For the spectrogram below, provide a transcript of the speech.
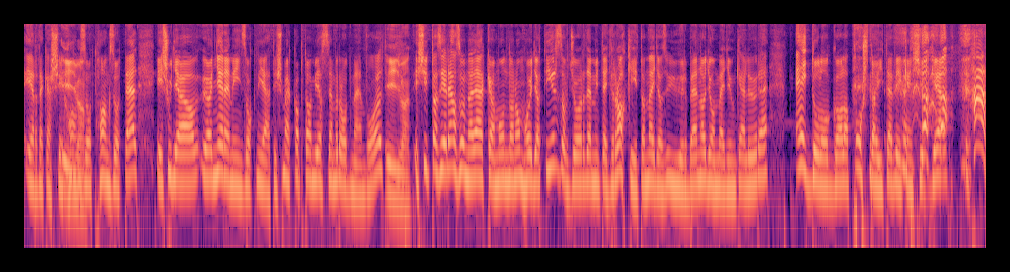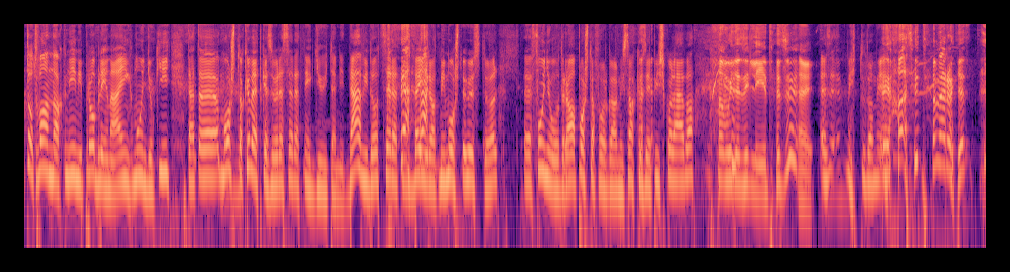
érdekesség Így van. hangzott, hangzott el, és ugye a, ő a nyereményzokniát is megkapta, ami azt hiszem Rodman volt. Így van. És itt azért azonnal el kell mondanom, hogy a Tears of Jordan, mint egy rakéta megy az űrbe, nagyon megyünk előre. Egy dologgal, a postai tevékenységgel, hát ott vannak némi problémáink, mondjuk így. Tehát ö, most a következőre szeretnék gyűjteni. Dávidot szeretnék beíratni most ősztől Fonyódra, a postaforgalmi szakközépiskolába. Amúgy ez így létező hely? Ez mit tudom én. Ja, azt hittem, mert hogy ez,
